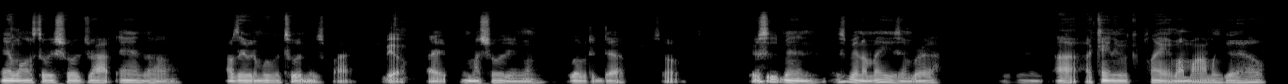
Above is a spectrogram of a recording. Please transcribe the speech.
and long story short, dropped and um, I was able to move into a new spot. Yeah. Like my shorty, man, love to death. So this has been it's been amazing, bro. Been, I, I can't even complain. My mom in good health.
